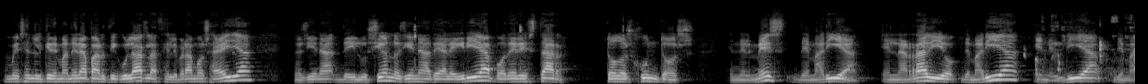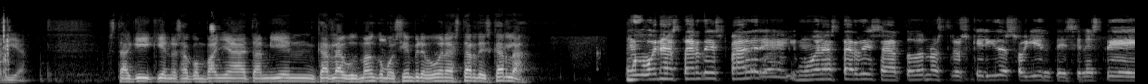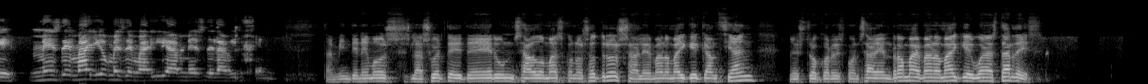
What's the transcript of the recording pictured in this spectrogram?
un mes en el que de manera particular la celebramos a ella, nos llena de ilusión, nos llena de alegría poder estar todos juntos en el mes de María, en la radio de María, en el día de María. Está aquí quien nos acompaña también Carla Guzmán, como siempre. Muy buenas tardes, Carla. Muy buenas tardes, padre, y muy buenas tardes a todos nuestros queridos oyentes en este mes de mayo, mes de María, mes de la Virgen. También tenemos la suerte de tener un sábado más con nosotros al hermano Michael Cancian, nuestro corresponsal en Roma. Hermano Michael, buenas tardes.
